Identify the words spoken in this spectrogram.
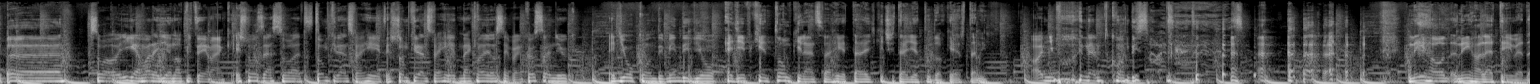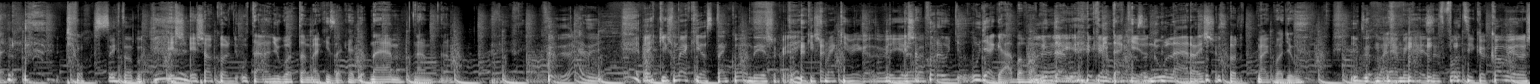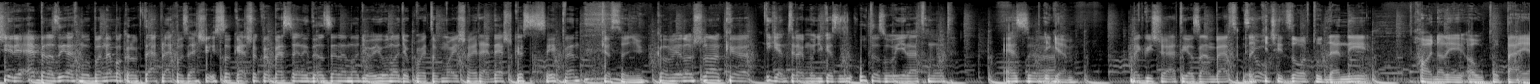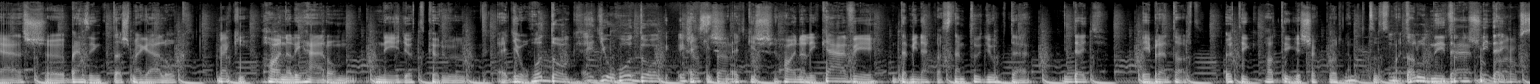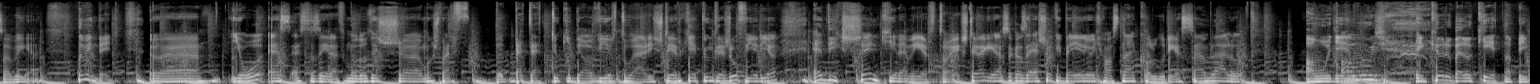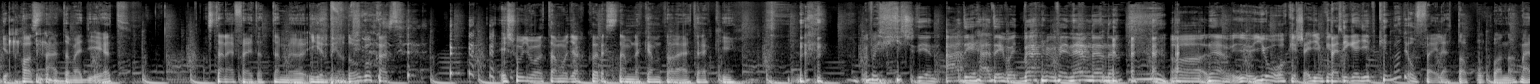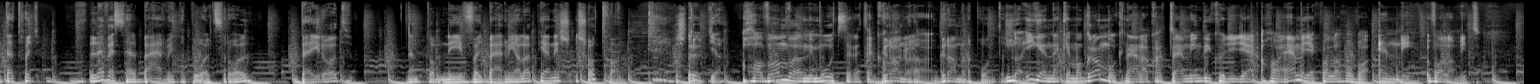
Ö, szóval, igen, van egy ilyen napi témánk, és hozzászólt Tom 97, és Tom 97-nek nagyon szépen köszönjük. Egy jó kondi mindig jó. Egyébként Tom 97-tel egy kicsit egyet tudok érteni. Annyi hogy nem kondiszólt. Néha, néha letévedek. Jó, szétadlak. És, és akkor utána nyugodtan meghizek egyet. Nem, nem, nem. Lehet, hogy egy kis meki, aztán kondi, és akkor egy kis meki még a végére. És akkor úgy, úgy egába van. Minden, igen, mindenki van nullára, és akkor meg vagyunk. Idő Miami helyzet. Patika kamionos írja, ebben az életmódban nem akarok táplálkozási szokásokra beszélni, de a zene nagyon jó, nagyok vagytok ma is, hajrá, Des, kösz szépen. Köszönjük. Kamionosnak. Igen, tényleg mondjuk ez az utazó életmód, ez Igen. Megviselheti az embert. Ez egy kicsit zor tud lenni. Hajnali autópályás, benzinkutas megállók. Meki. Hajnali 3-4-5 körül egy jó hotdog. Egy jó hotdog, és Egy kis, aztán... egy kis hajnali kávé, de minek azt nem tudjuk, de mindegy, ébren tart 5-ig, 6-ig, és akkor nem tudsz majd aludni, de sokkal mindegy. rosszabb, igen. Na mindegy. Ö, jó, ezt, ezt az életmódot is most már betettük ide a virtuális térképünkre. Zsófi írja, eddig senki nem írta, és tényleg én azok az első, aki beírja, hogy használ kalóriaszámlálót. Amúgy én, Amúgy. én körülbelül két napig használtam egy ilyet, aztán elfelejtettem írni a dolgokat, És úgy voltam, hogy akkor ezt nem nekem találták ki. Vagy kicsit ilyen ADHD, vagy bármi, vagy nem, nem, nem. A, nem, jó, oké, és egyébként... Pedig egyébként nagyon fejlett appok vannak már. Tehát, hogy leveszel bármit a polcról, beírod, nem tudom, név vagy bármi alapján, és, és ott van. És tudja. Ha van valami módszeretek Gramra, arra, gramra pontosan. Na igen, nekem a grammoknál akadt el mindig, hogy ugye, ha elmegyek valahova enni valamit,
